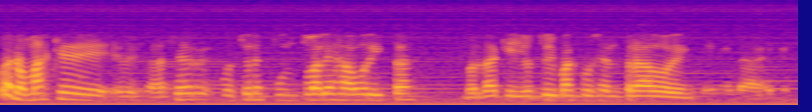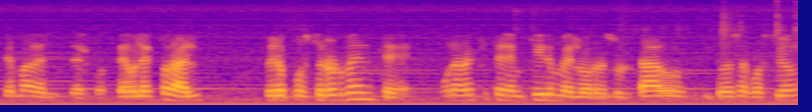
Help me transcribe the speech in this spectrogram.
Bueno, más que eh, hacer cuestiones puntuales ahorita, ¿verdad? Que yo estoy más concentrado en, el tema del, del, conteo electoral, pero posteriormente, una vez que estén firmes los resultados y toda esa cuestión,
